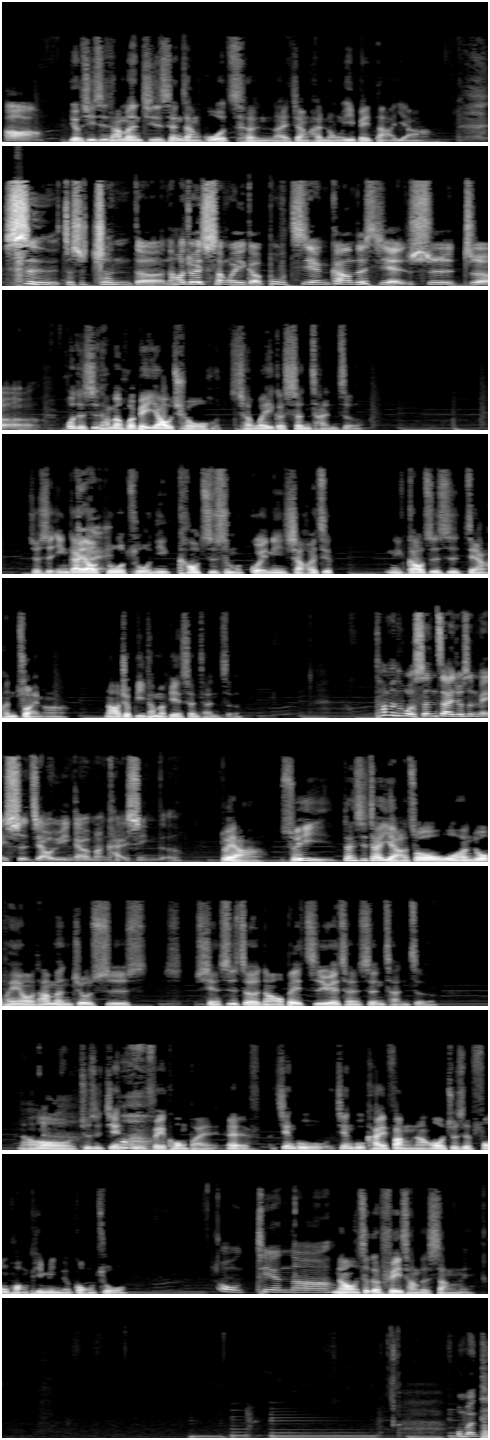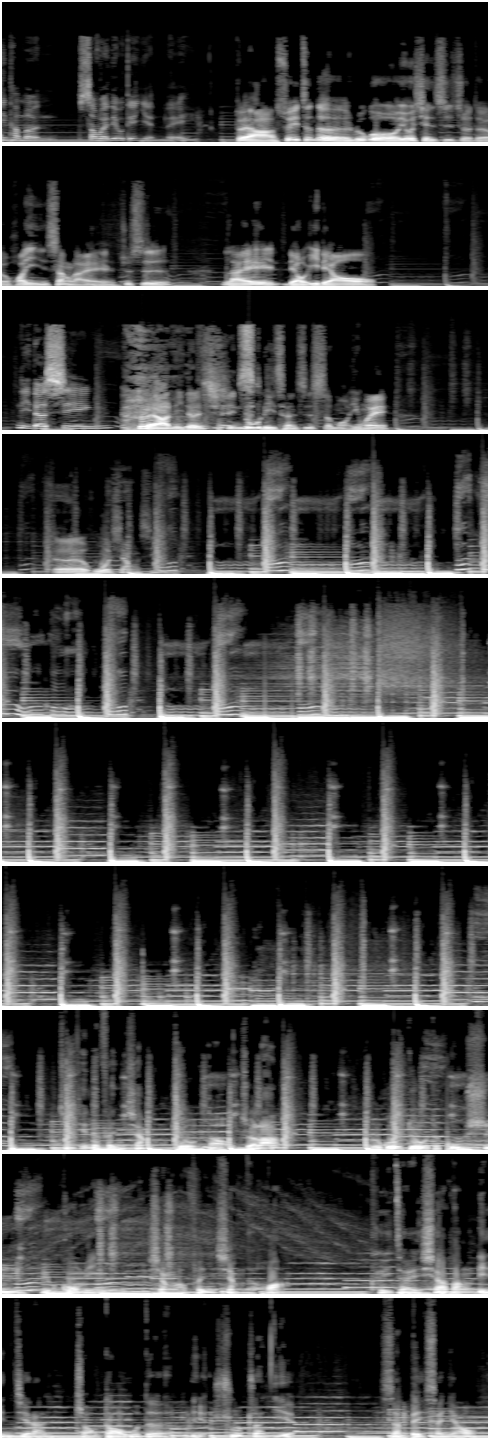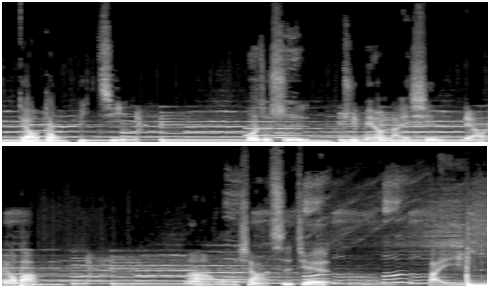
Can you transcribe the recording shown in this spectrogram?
啊，尤其是他们其实生长过程来讲，很容易被打压。是，这是真的，然后就会成为一个不健康的显示者，或者是他们会被要求成为一个生产者。就是应该要多做，对你告知什么鬼？你小孩子，你告知是怎样很拽吗？然后就逼他们变生产者。他们如果生在就是美式教育，应该会蛮开心的。对啊，所以但是在亚洲，我很多朋友他们就是显示者，然后被制约成生产者，然后就是荐骨非空白，哎、哦，荐骨荐骨开放，然后就是疯狂拼命的工作。哦天哪！然后这个非常的伤哎、欸。我们替他们稍微流点眼泪。对啊，所以真的，如果有显示者的，欢迎上来，就是来聊一聊你的心。对啊，你的心路 历程是什么？因为，呃，我相信。这啦！如果对我的故事有共鸣，想要分享的话，可以在下方连接栏找到我的脸书专业三倍三爻调动笔记，或者是 Gmail 来信聊聊吧。那我们下次见，拜。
